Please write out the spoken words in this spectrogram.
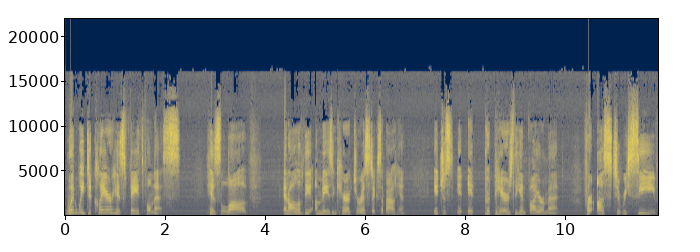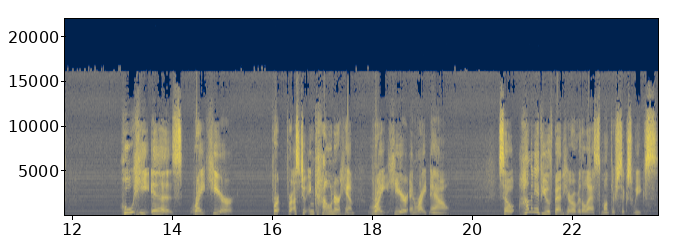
when we declare His faithfulness, His love, and all of the amazing characteristics about him. It just it, it prepares the environment for us to receive who he is right here, for, for us to encounter him right here and right now. So, how many of you have been here over the last month or six weeks?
